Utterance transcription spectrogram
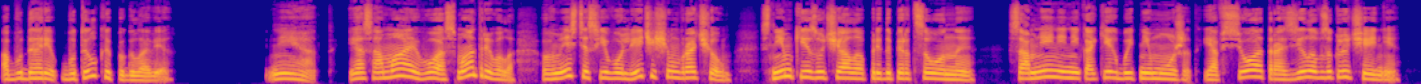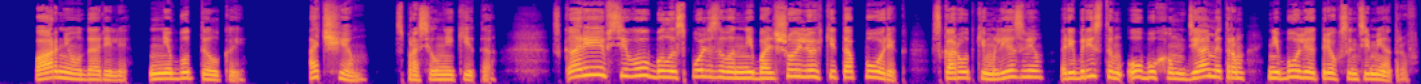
об ударе бутылкой по голове. Нет, я сама его осматривала вместе с его лечащим врачом, снимки изучала предоперационные. Сомнений никаких быть не может, я все отразила в заключении. Парни ударили не бутылкой. «А чем?» — спросил Никита. «Скорее всего, был использован небольшой легкий топорик, с коротким лезвием, ребристым обухом диаметром не более трех сантиметров.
